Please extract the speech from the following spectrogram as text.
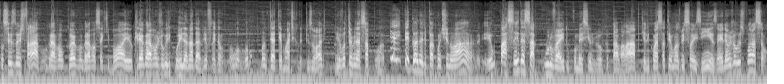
vocês dois falaram, ah, vou gravar o Kirby, vou gravar o Sackboy, eu queria gravar um jogo de corrida nada a ver. Eu falei, não, vamos manter a temática do episódio e eu vou terminar essa porra. E aí, pegando ele pra continuar, eu passei dessa curva aí do comecinho do jogo que eu tava lá, porque ele começa a ter umas missõezinhas, né? Ele é um jogo de exploração.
